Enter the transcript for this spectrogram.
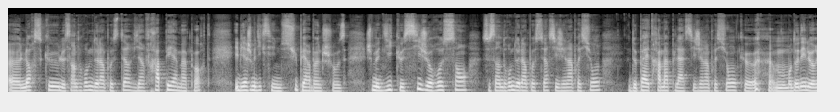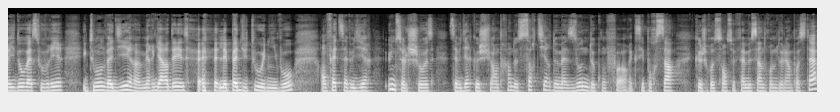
lorsque le syndrome de l'imposteur vient frapper à ma porte, eh bien, je me dis que c'est une super bonne chose. Je me dis que si je ressens ce syndrome de l'imposteur, si j'ai l'impression de pas être à ma place, si j'ai l'impression qu'à un moment donné le rideau va s'ouvrir et que tout le monde va dire mais regardez, elle n'est pas du tout au niveau, en fait ça veut dire une seule chose, ça veut dire que je suis en train de sortir de ma zone de confort et que c'est pour ça que je ressens ce fameux syndrome de l'imposteur.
